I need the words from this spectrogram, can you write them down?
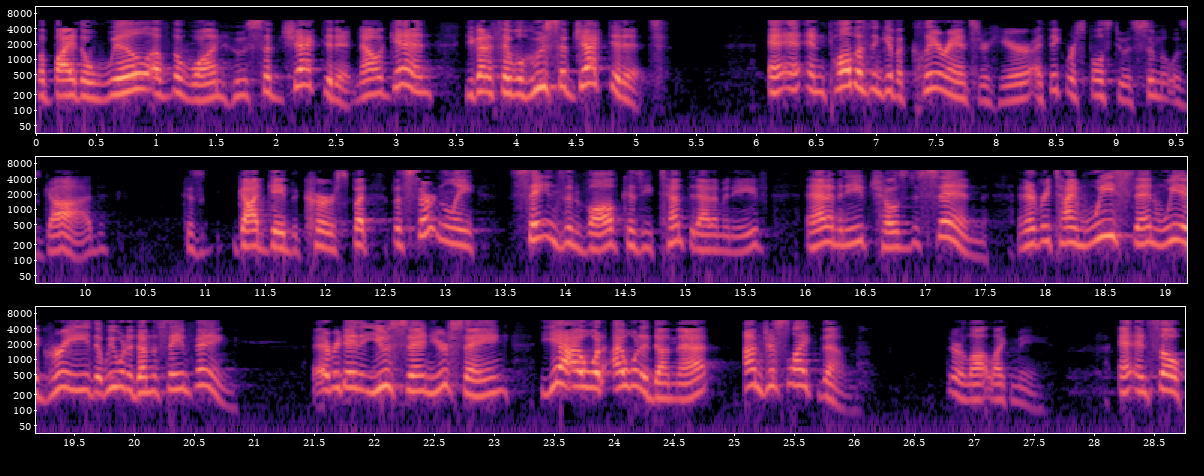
but by the will of the one who subjected it. Now again, you got to say, well, who subjected it? And, and, Paul doesn't give a clear answer here. I think we're supposed to assume it was God, because God gave the curse. But, but certainly, Satan's involved because he tempted Adam and Eve, and Adam and Eve chose to sin. And every time we sin, we agree that we would have done the same thing. Every day that you sin, you're saying, Yeah, I would, I would have done that. I'm just like them. They're a lot like me. And, and so,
